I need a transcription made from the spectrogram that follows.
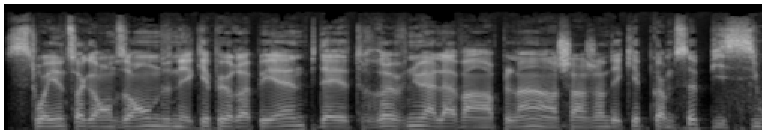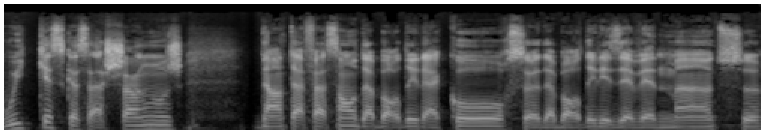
citoyen de seconde zone d'une équipe européenne puis d'être revenu à l'avant-plan en changeant d'équipe comme ça? Puis si oui, qu'est-ce que ça change dans ta façon d'aborder la course, d'aborder les événements, tout ça?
